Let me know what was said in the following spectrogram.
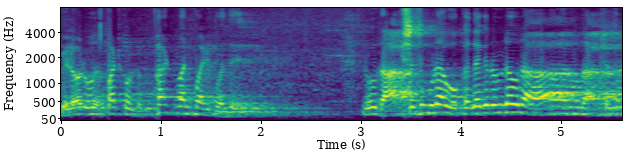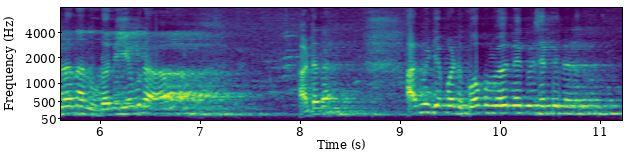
పిల్లవాడు పట్టుకుంటూ పట్టుమని పడిపోద్ది. నువ్వు రాక్షసు కూడా ఒక్క దగ్గర ఉండవురా నువ్వు రాక్షసుడా నన్ను ఉండనీయవురా. అంటారా? అది మీరు చెప్పండి కోపం ఎవరు నేర్పించారు పిల్లలకు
